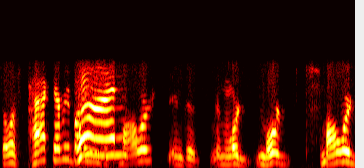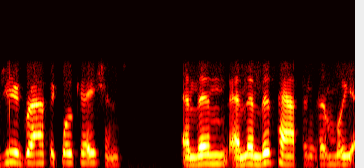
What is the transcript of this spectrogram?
So let's pack everybody One. into smaller into more more smaller geographic locations and then and then this happens, and we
